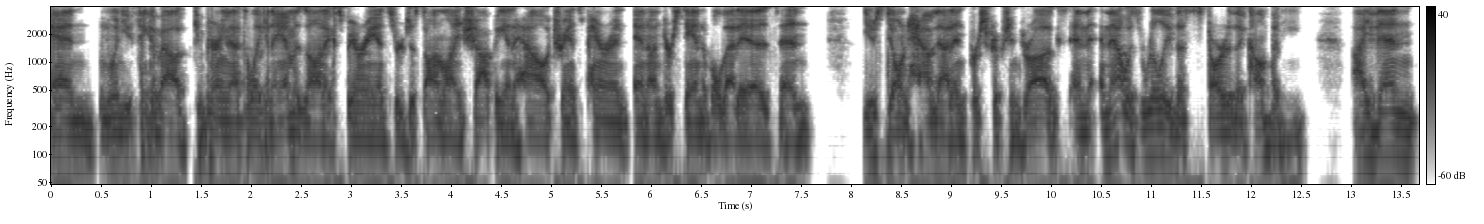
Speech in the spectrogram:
and when you think about comparing that to like an Amazon experience or just online shopping and how transparent and understandable that is, and you just don't have that in prescription drugs. And, and that was really the start of the company. I then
